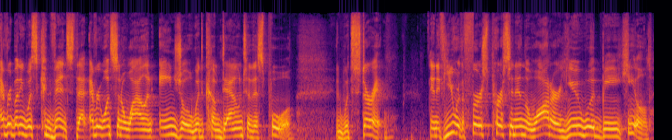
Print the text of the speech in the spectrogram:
everybody was convinced that every once in a while an angel would come down to this pool and would stir it and if you were the first person in the water, you would be healed.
